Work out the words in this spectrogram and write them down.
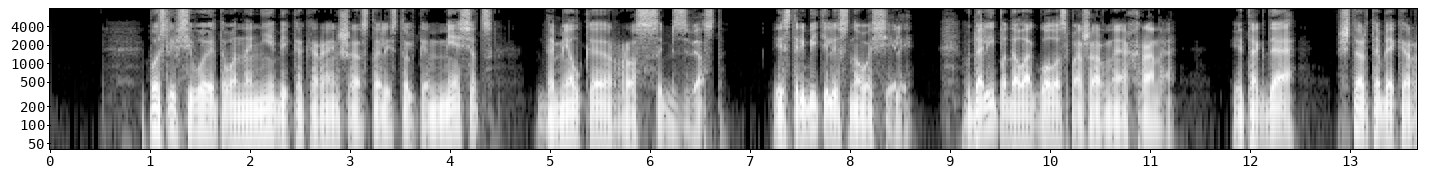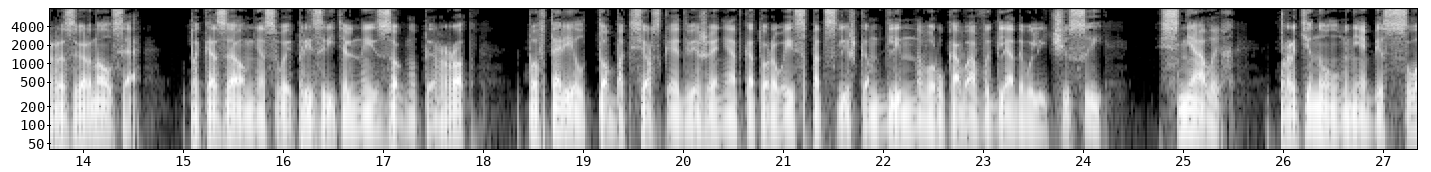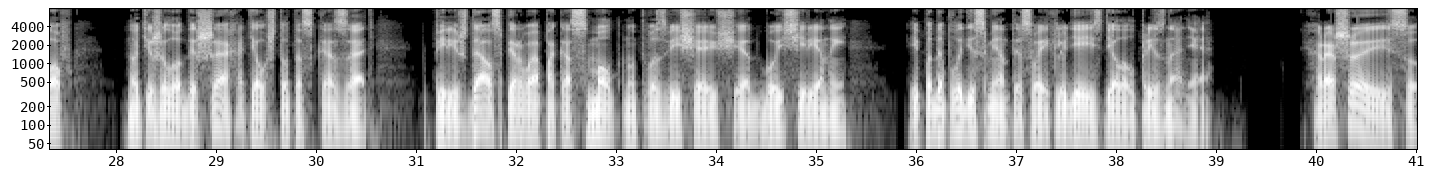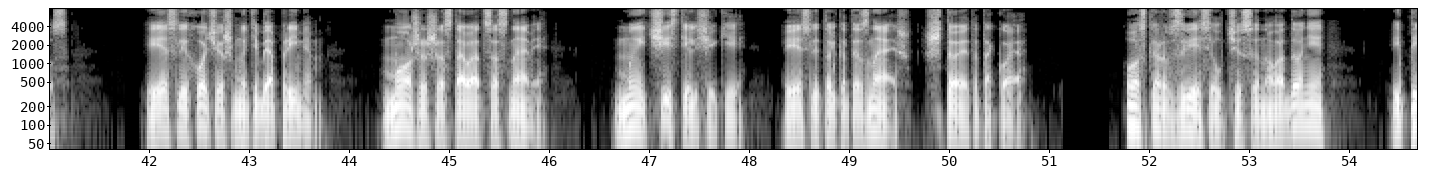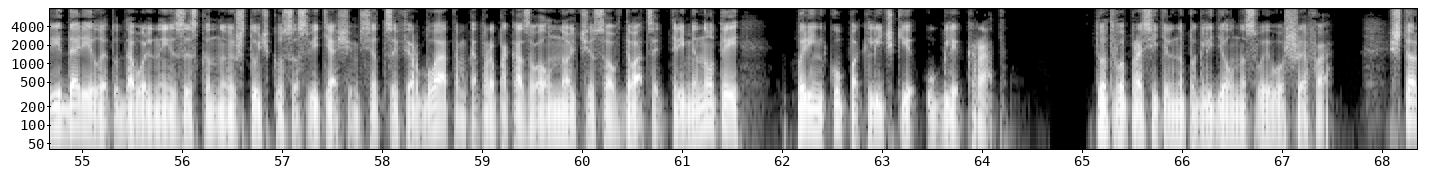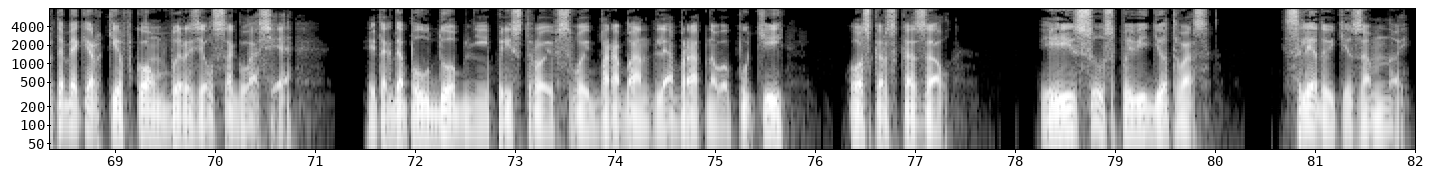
После всего этого на небе, как и раньше, остались только месяц да мелкая россыпь звезд. Истребители снова сели. Вдали подала голос пожарная охрана. И тогда Штортебекер развернулся, показал мне свой презрительно изогнутый рот, повторил то боксерское движение, от которого из-под слишком длинного рукава выглядывали часы, снял их, протянул мне без слов, но тяжело дыша хотел что-то сказать — переждал сперва, пока смолкнут возвещающие отбой сирены, и под аплодисменты своих людей сделал признание. «Хорошо, Иисус. Если хочешь, мы тебя примем. Можешь оставаться с нами. Мы чистильщики, если только ты знаешь, что это такое». Оскар взвесил часы на ладони и передарил эту довольно изысканную штучку со светящимся циферблатом, который показывал 0 часов 23 минуты, пареньку по кличке Углекрат. Тот вопросительно поглядел на своего шефа. Штортебекер кивком выразил согласие. И тогда, поудобней пристроив свой барабан для обратного пути, Оскар сказал, «Иисус поведет вас. Следуйте за мной».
